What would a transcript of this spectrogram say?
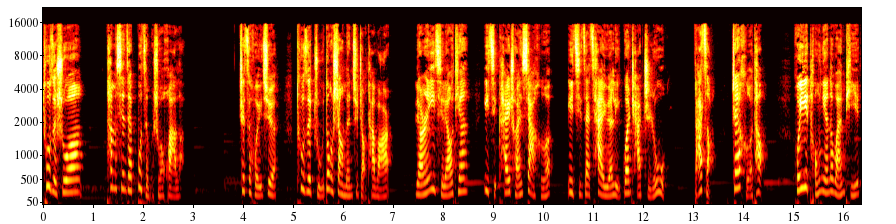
兔子说，他们现在不怎么说话了。这次回去，兔子主动上门去找他玩，两人一起聊天，一起开船下河。一起在菜园里观察植物、打枣、摘核桃，回忆童年的顽皮，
